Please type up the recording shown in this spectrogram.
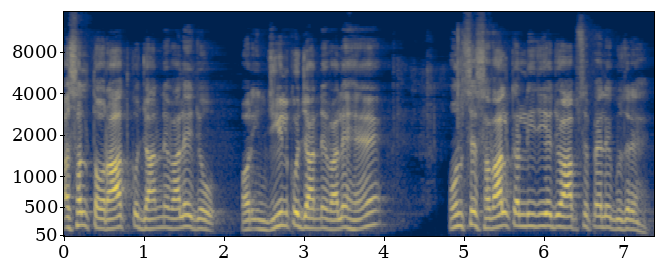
اصل طورات کو جاننے والے جو اور انجیل کو جاننے والے ہیں، ان سے سوال کر لیجیے جو آپ سے پہلے گزرے ہیں۔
